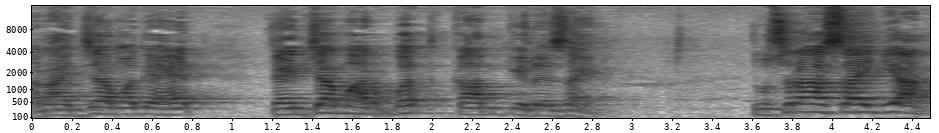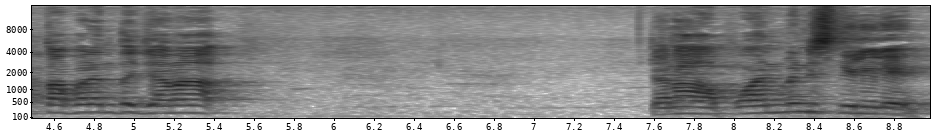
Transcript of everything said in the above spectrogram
राज्यामध्ये आहेत त्यांच्यामार्फत काम केलं जाईल. दुसरं असं आहे की आत्तापर्यंत ज्यांना त्यांना अपॉइंटमेंट्स दिलेले आहेत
